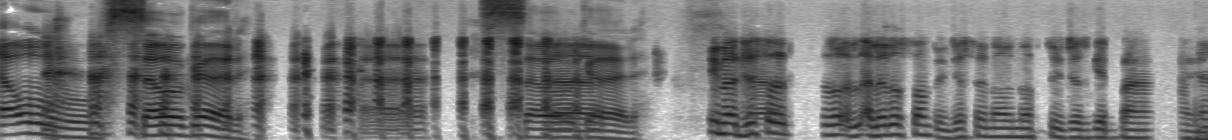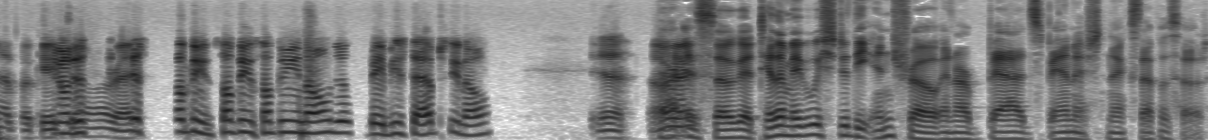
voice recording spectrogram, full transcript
Oh, so good, so good. You know, just Uh, a, a little something, just enough enough to just get by. Yeah, You know, just, all right. just something, something, something. You know, just baby steps. You know. Yeah, all That is right. so good. Taylor, maybe we should do the intro in our bad Spanish next episode.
